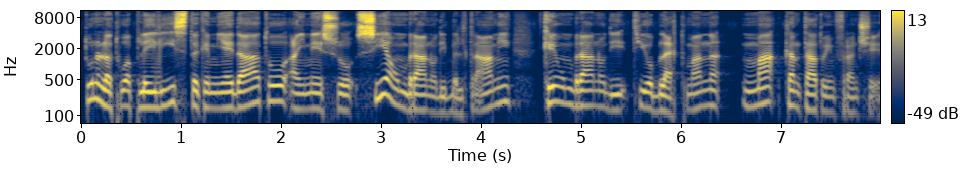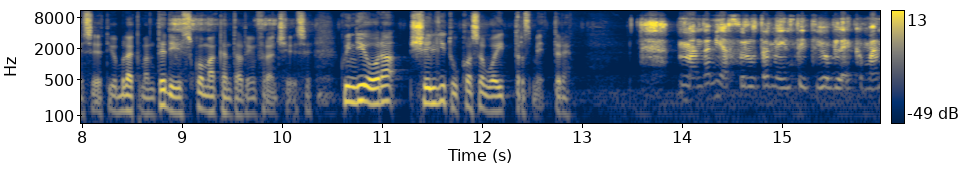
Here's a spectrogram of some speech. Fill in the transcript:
Tu nella tua playlist che mi hai dato hai messo sia un brano di Beltrami che un brano di Theo Blackman, ma cantato in francese. Theo Blackman tedesco, ma cantato in francese. Quindi ora scegli tu cosa vuoi trasmettere. Mandami assolutamente Theo Blackman.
